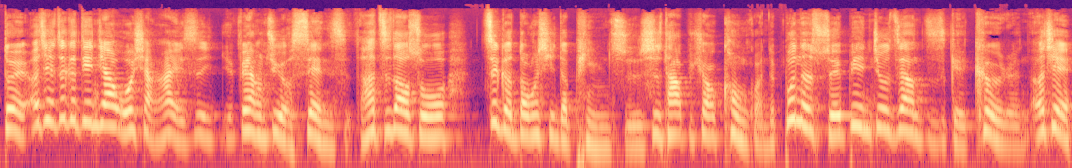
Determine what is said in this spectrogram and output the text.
对，而且这个店家，我想他也是非常具有 sense，他知道说这个东西的品质是他必须要控管的，不能随便就这样子给客人，而且。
